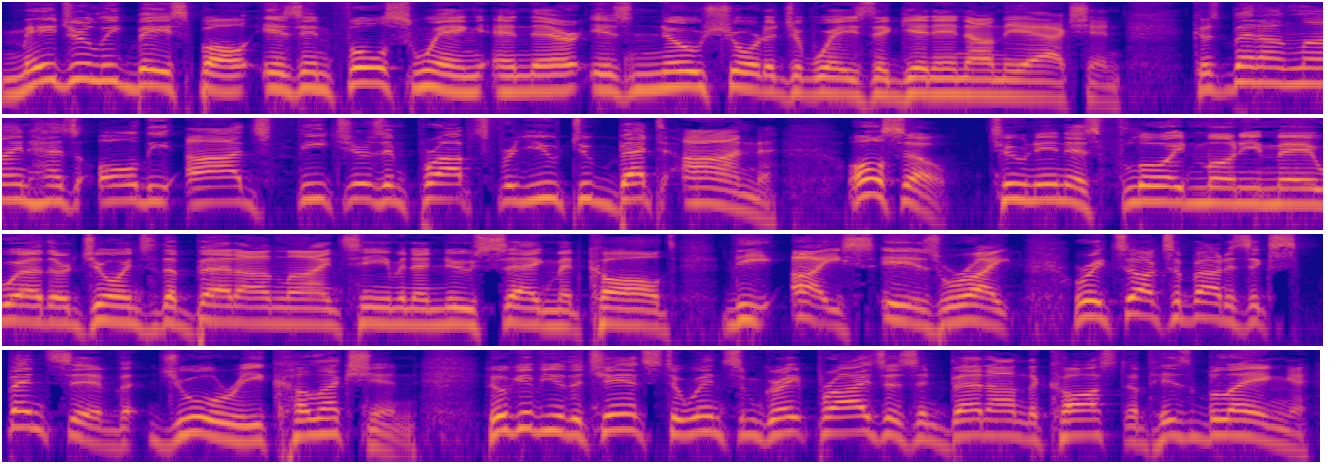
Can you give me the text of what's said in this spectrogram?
Major League Baseball is in full swing, and there is no shortage of ways to get in on the action. Because BetOnline has all the odds, features, and props for you to bet on. Also, Tune in as Floyd Money Mayweather joins the Bet Online team in a new segment called The Ice is Right, where he talks about his expensive jewelry collection. He'll give you the chance to win some great prizes and bet on the cost of his bling.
